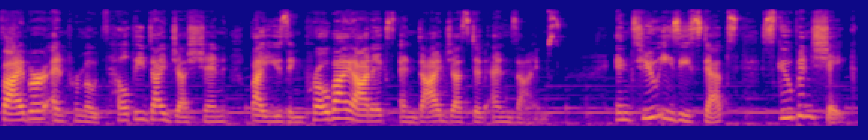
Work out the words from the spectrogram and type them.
fiber, and promotes healthy digestion by using probiotics and digestive enzymes. In two easy steps, scoop and shake,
